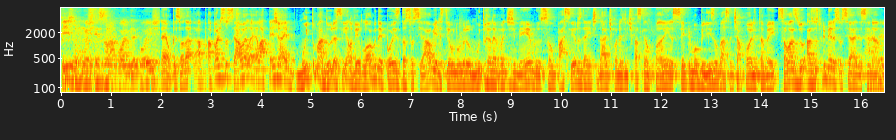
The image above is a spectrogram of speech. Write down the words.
fiz uma extensão na Poli depois. É, o pessoal da. A, a Poli Social, ela, ela até já é muito madura, assim, ela veio logo depois da social e eles têm um número muito relevante de membros, são parceiros da entidade quando a gente faz campanhas, sempre mobilizam bastante a Poli também. São as, as duas primeiras sociais, assim, ah, né?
